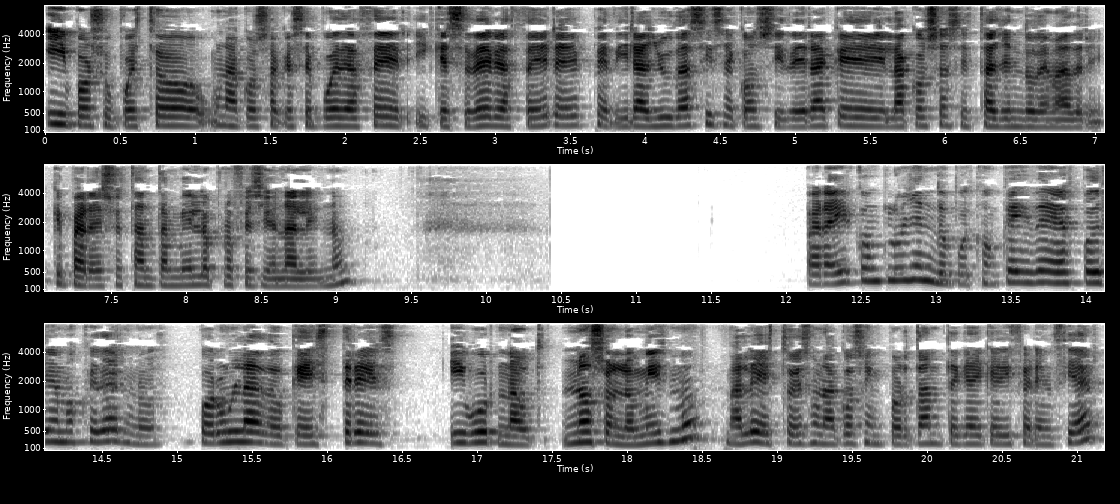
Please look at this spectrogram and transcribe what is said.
Y por supuesto, una cosa que se puede hacer y que se debe hacer es pedir ayuda si se considera que la cosa se está yendo de madre, que para eso están también los profesionales, ¿no? Para ir concluyendo, pues con qué ideas podríamos quedarnos. Por un lado, que estrés y burnout no son lo mismo, ¿vale? Esto es una cosa importante que hay que diferenciar.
